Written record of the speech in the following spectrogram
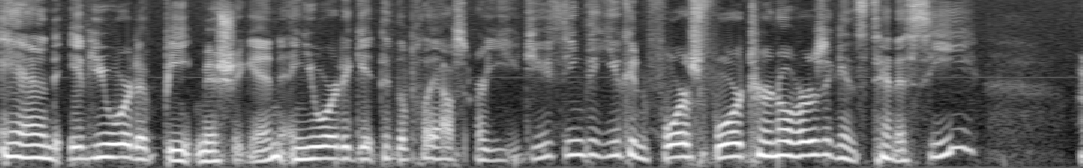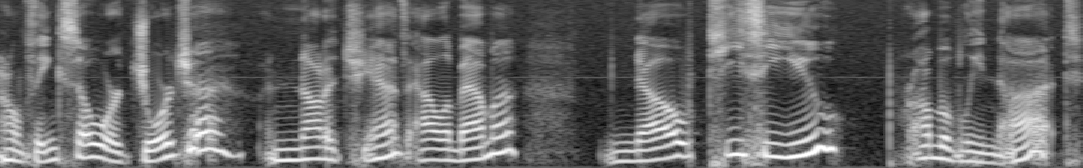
And if you were to beat Michigan and you were to get to the playoffs, are you do you think that you can force four turnovers against Tennessee? I don't think so. Or Georgia? Not a chance. Alabama? No. TCU? Probably not.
